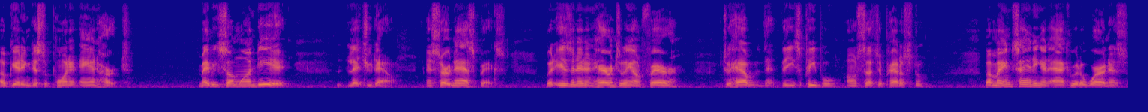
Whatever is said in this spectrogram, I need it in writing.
of getting disappointed and hurt. Maybe someone did let you down in certain aspects, but isn't it inherently unfair to have th- these people on such a pedestal? By maintaining an accurate awareness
